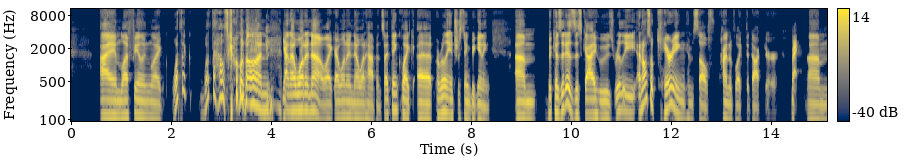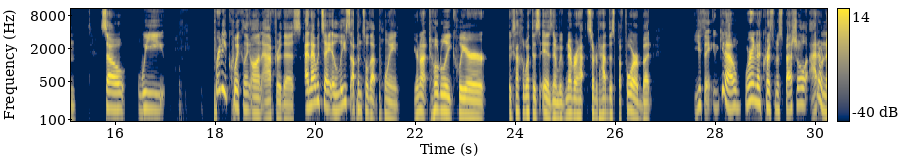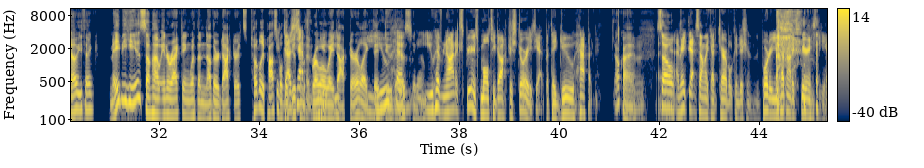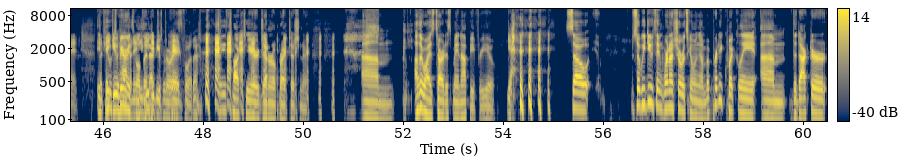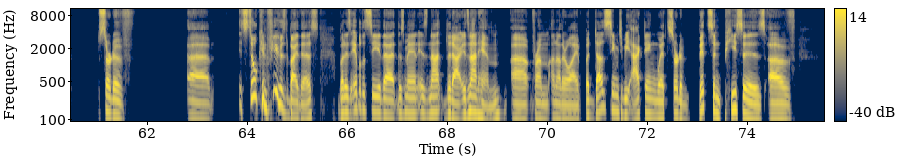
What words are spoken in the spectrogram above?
i am left feeling like what the what the hell's going on Yeah. and i want to know like i want to know what happens i think like uh, a really interesting beginning um because it is this guy who's really and also carrying himself kind of like the doctor Right. um so we pretty quickly on after this and i would say at least up until that point you're not totally clear exactly what this is and we've never ha- sort of had this before but you think you know we're in a christmas special i don't know you think maybe he is somehow interacting with another doctor it's totally possible they do some happen. You- throwaway you- doctor like they do have, this you know You have not experienced multi-doctor stories yet, but they do happen. okay Um, So- I, I make that sound like a terrible condition. Porter, you have not experienced it yet, but if they you do happen, experience and you need to be prepared stories for them. please talk to your general practitioner um otherwise tardis may not be for you yeah. so so we do think we're not sure what's going on but pretty quickly um the doctor sort of uh is still confused by this but is able to see that this man is not the doctor it's not him uh from another life but does seem to be acting with sort of bits and pieces of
